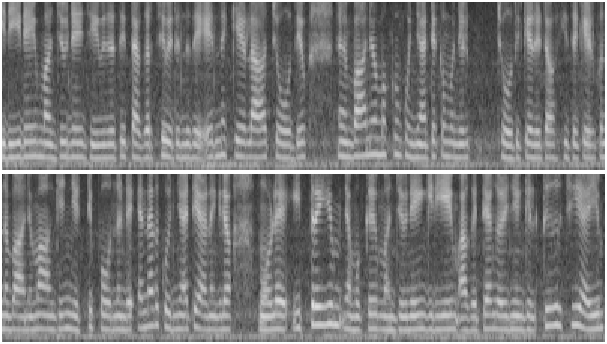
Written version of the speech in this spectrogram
ഗിരിയുടെയും മഞ്ജുവിന്റെയും ജീവിതത്തിൽ തകർച്ച വരുന്നത് എന്നൊക്കെയുള്ള ആ ചോദ്യം ബാനുമ്മക്കും കുഞ്ഞാറ്റക്കും മുന്നിൽ ചോദിക്കാൻ കേട്ടോ ഇത് കേൾക്കുന്ന ഭാനുമ ആകെ ഞെട്ടിപ്പോകുന്നുണ്ട്. എന്നാൽ കുഞ്ഞാറ്റയാണെങ്കിലോ? മോളെ ഇത്രയും നമുക്ക് മഞ്ജുവിനെയും ഗിരിയെയും അകറ്റാൻ കഴിഞ്ഞെങ്കിൽ തീർച്ചയായും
